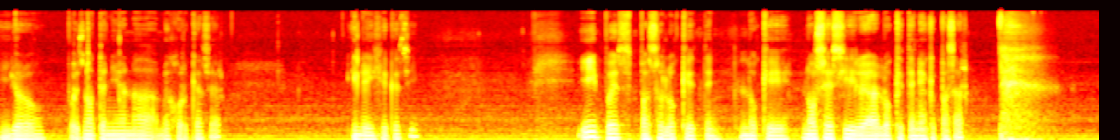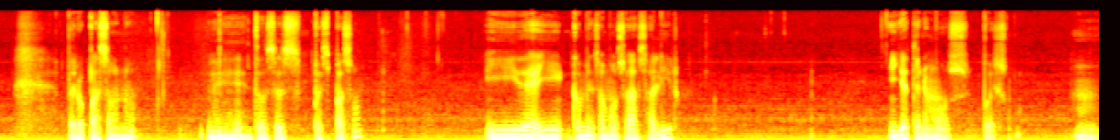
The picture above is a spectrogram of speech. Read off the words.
Y yo pues no tenía nada mejor que hacer. Y le dije que sí. Y pues pasó lo que, lo que no sé si era lo que tenía que pasar. Pero pasó, ¿no? Eh, entonces, pues pasó. Y de ahí comenzamos a salir. Y ya tenemos pues un,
